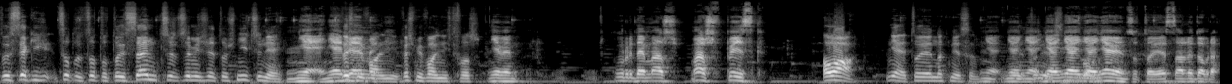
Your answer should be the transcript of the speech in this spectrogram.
To jest jakiś, co to, co to, to jest sen, czy, czy mi się to śni, czy nie? Nie, nie Weź mnie wiem, walnij, weź mnie walnij w twarz. nie wiem. Kurde, masz, masz wpysk. Oła! Nie, to jednak nie sen. Nie, nie, nie, to nie, nie, sen, nie, dobra. nie wiem co to jest, ale dobra.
